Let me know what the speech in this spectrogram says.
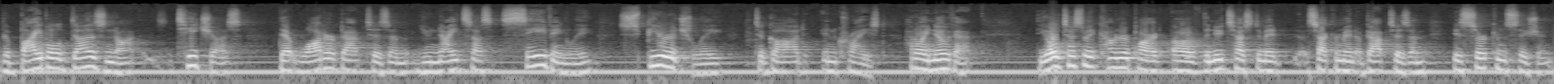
The Bible does not teach us that water baptism unites us savingly, spiritually, to God in Christ. How do I know that? The Old Testament counterpart of the New Testament sacrament of baptism is circumcision.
